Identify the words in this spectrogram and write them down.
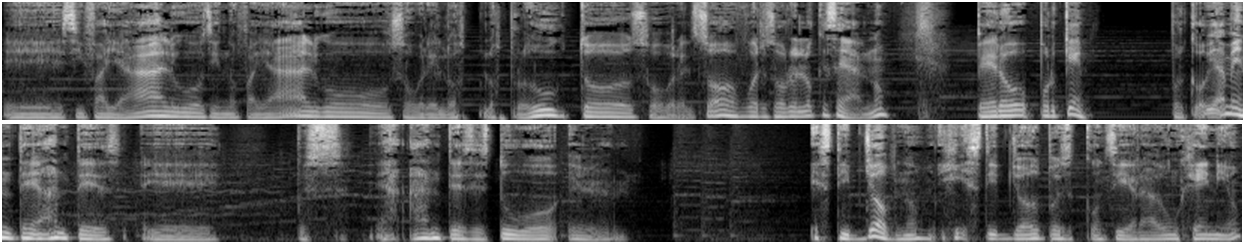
si falla algo, si no falla algo, sobre los, los productos, sobre el software, sobre lo que sea, ¿no? Pero, ¿por qué? Porque obviamente antes pues antes estuvo eh, Steve Jobs, ¿no? Y Steve Jobs, pues considerado un genio,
